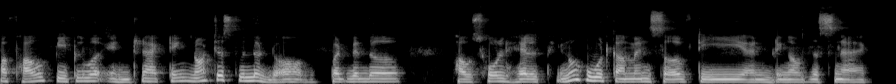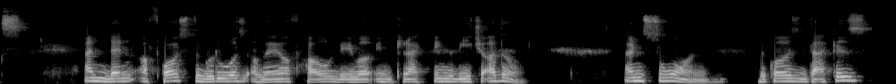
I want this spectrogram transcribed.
of how people were interacting, not just with the dog, but with the household help, you know, who would come and serve tea and bring out the snacks. And then, of course, the Guru was aware of how they were interacting with each other and so on, because that is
